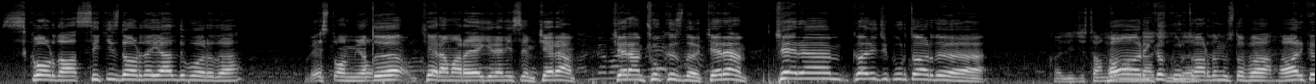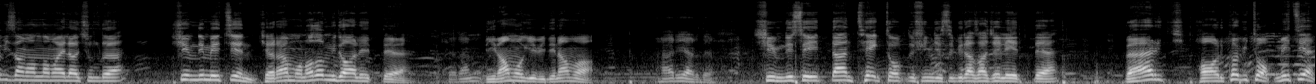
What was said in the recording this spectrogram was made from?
Skorda 8-4'e geldi bu arada. West Ham yaptı. Kerem araya giren isim. Kerem. Kerem çok hızlı. Kerem. Kerem kaleci kurtardı. Kaleci tam Harika açıldı. kurtardı Mustafa. Harika bir zamanlamayla açıldı. Şimdi Metin. Kerem ona da müdahale etti. Kerem Dinamo gibi Dinamo. her yerde. Şimdi Seyit'ten tek top düşüncesi biraz acele etti. Berk harika bir top. Metin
